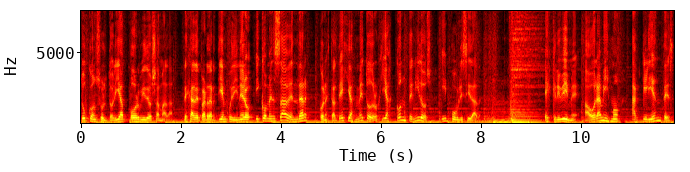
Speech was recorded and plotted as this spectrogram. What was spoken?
tu consultoría por videollamada. Deja de perder tiempo y dinero y comenzá a vender con estrategias, metodologías, contenidos y publicidad. Escribime ahora mismo a clientes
